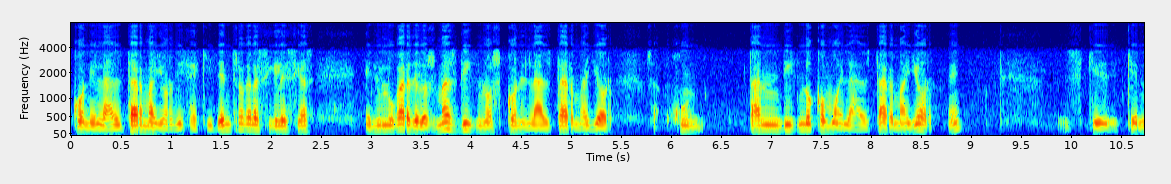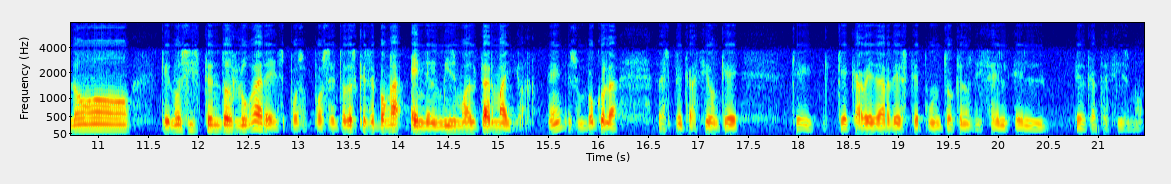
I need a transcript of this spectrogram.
con el altar mayor, dice aquí, dentro de las iglesias, en un lugar de los más dignos con el altar mayor, o sea, tan digno como el altar mayor, ¿eh? que, que, no que no existen dos lugares, pues, pues entonces que se ponga en el mismo altar mayor. ¿eh? Es un poco la, la explicación que, que, cabe dar de este punto que nos dice el, el, catecismo.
